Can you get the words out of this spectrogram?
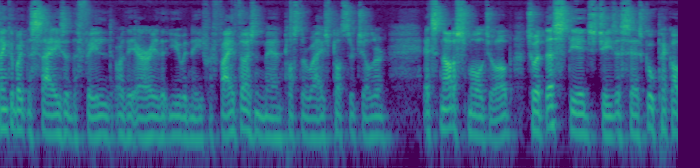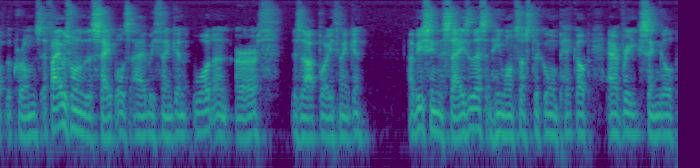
Think about the size of the field or the area that you would need for 5,000 men plus their wives plus their children. It's not a small job. So at this stage, Jesus says, Go pick up the crumbs. If I was one of the disciples, I'd be thinking, What on earth is that boy thinking? Have you seen the size of this? And he wants us to go and pick up every single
